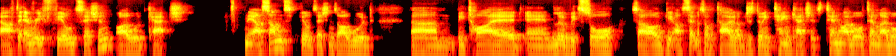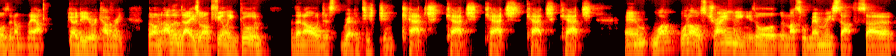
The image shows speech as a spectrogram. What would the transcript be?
after every field session, I would catch. Now, some field sessions I would um, be tired and a little bit sore so I'll get, I'll set myself a target of just doing 10 catches, 10 high balls, 10 low balls, and I'm out. Go do your recovery. But on other days when I'm feeling good, then I'll just repetition, catch, catch, catch, catch, catch. And what what I was training is all the muscle memory stuff. So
